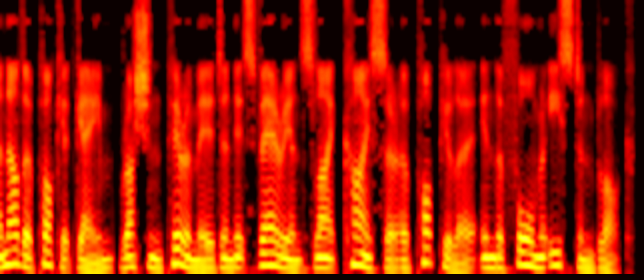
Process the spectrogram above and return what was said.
Another pocket game, Russian Pyramid and its variants like Kaiser are popular in the former Eastern Bloc.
